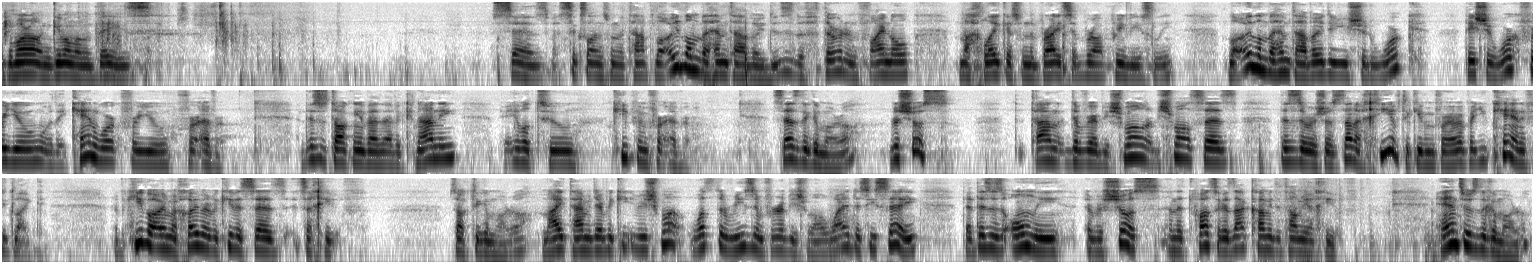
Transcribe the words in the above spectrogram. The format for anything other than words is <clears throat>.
The Gemara on Gimel Lamed Beis says, six lines from the top. This is the third and final machlekes from the Brisa brought previously. You should work. They should work for you, or they can work for you forever. And this is talking about Avi Kanani. You're able to keep him forever. Says the Gemara, Rishus. The Tan Rabbi Shmuel. Rabbi Shmuel says this is a rishus. It's not a chiyuv to keep him forever, but you can if you'd like. Rabbi Kiva Rabbi Kiva says it's a chiyuv. Zakti Gemara. My time at Rabbi Shmuel. What's the reason for Rabbi Shmuel? Why does he say that this is only a rishus and the pasuk is not coming to tell me a chiyuv? Answers the Gemara.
